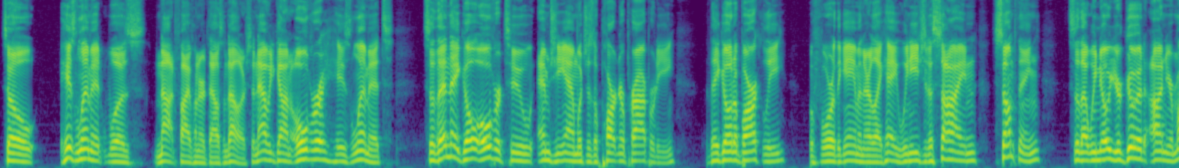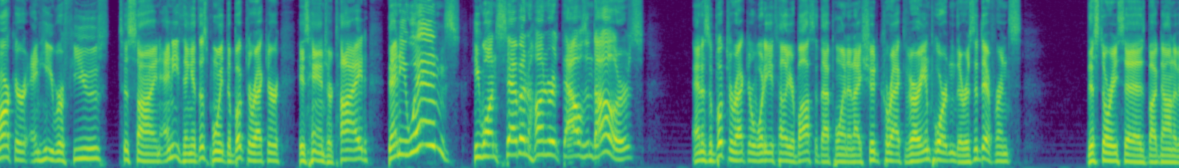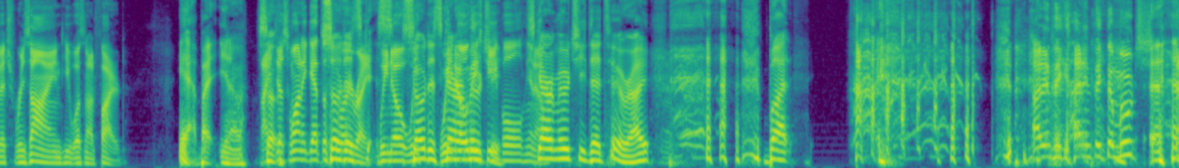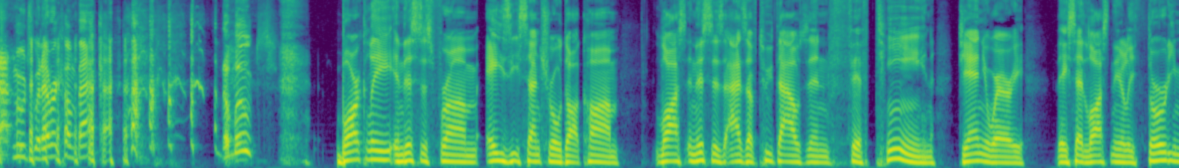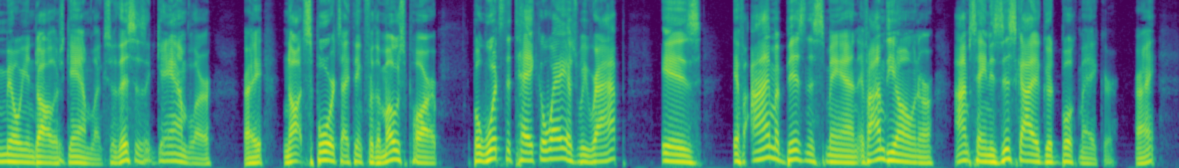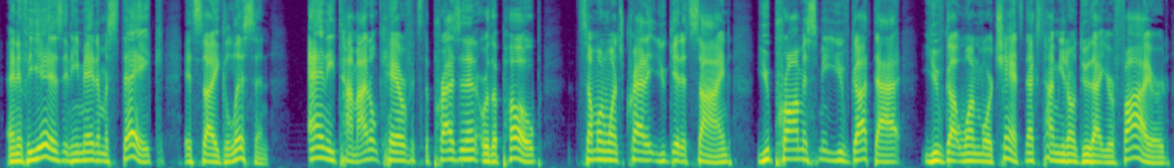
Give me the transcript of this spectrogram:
So his limit was not $500,000. So now he'd gone over his limit. So then they go over to MGM, which is a partner property. They go to Barkley before the game and they're like, hey, we need you to sign something so that we know you're good on your marker. And he refused to sign anything. At this point, the book director, his hands are tied. Then he wins. He won $700,000. And as a book director, what do you tell your boss at that point? And I should correct, very important, there is a difference. This story says Bogdanovich resigned. He was not fired. Yeah, but you know, I just want to get the so story did right. We know we, so did we know these people. You know. Scaramucci did too, right? but I didn't think I didn't think the mooch that mooch would ever come back. the mooch. Barkley, and this is from azcentral.com, lost, and this is as of 2015, January, they said lost nearly $30 million gambling. So this is a gambler, right? Not sports, I think, for the most part. But what's the takeaway as we wrap is if I'm a businessman, if I'm the owner, I'm saying, is this guy a good bookmaker? Right. And if he is and he made a mistake, it's like, listen, anytime, I don't care if it's the president or the pope, someone wants credit, you get it signed. You promise me you've got that, you've got one more chance. Next time you don't do that, you're fired.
